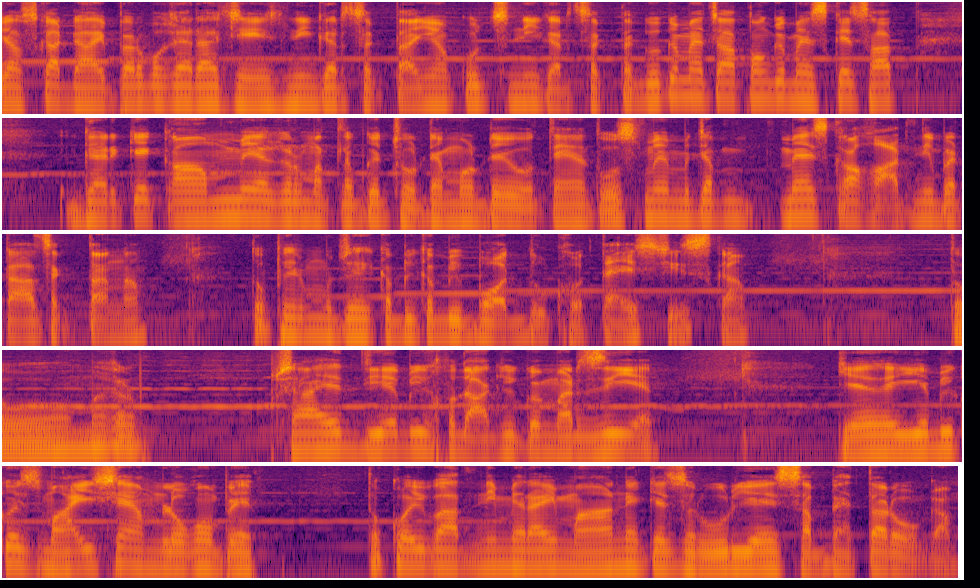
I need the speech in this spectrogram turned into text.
या उसका डायपर वगैरह चेंज नहीं कर सकता या कुछ नहीं कर सकता, क्योंकि मैं चाहता हूँ कि मैं इसके साथ घर के काम में अगर मतलब के छोटे मोटे होते हैं तो उसमें जब मैं इसका हाथ नहीं बटा सकता ना तो फिर मुझे कभी कभी बहुत दुख होता है इस चीज़ का। तो मगर शायद ये भी खुदा की कोई मर्ज़ी है। कि ये भी कोई आजमाइश है हम लोगों पे। तो कोई बात नहीं मेरा ईमान है कि ज़रूर ये सब बेहतर होगा।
